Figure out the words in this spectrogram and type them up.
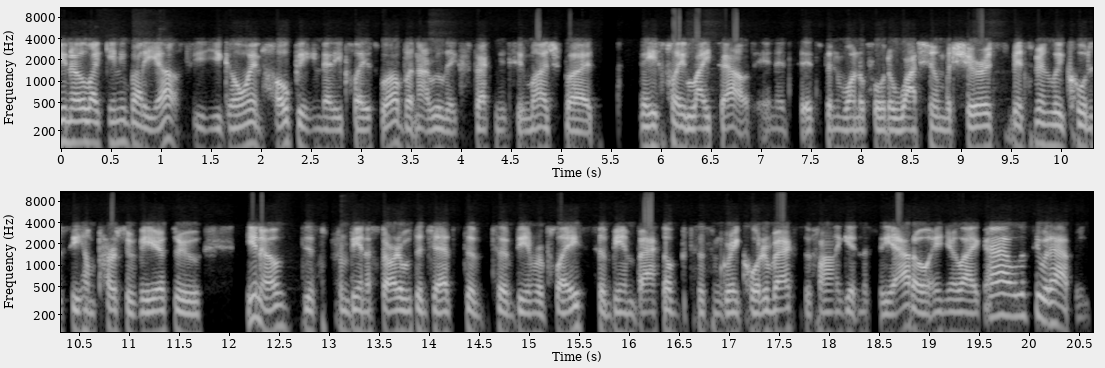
you know, like anybody else, you, you go in hoping that he plays well, but not really expecting too much. But he's played lights out, and it's it's been wonderful to watch him mature. It's it's been really cool to see him persevere through, you know, just from being a starter with the Jets to to being replaced to being back up to some great quarterbacks to finally getting to Seattle, and you're like, ah, well, let's see what happens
